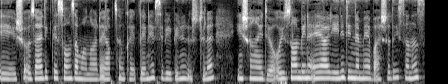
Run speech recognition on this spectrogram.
e, şu özellikle son zamanlarda yaptığım kayıtların hepsi birbirinin üstüne inşa ediyor. O yüzden beni eğer yeni dinlemeye başladıysanız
